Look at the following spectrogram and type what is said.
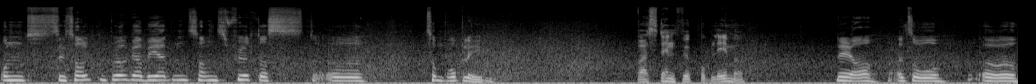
Und sie sollten Bürger werden, sonst führt das äh, zum Problem. Was denn für Probleme? Naja, also, äh,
